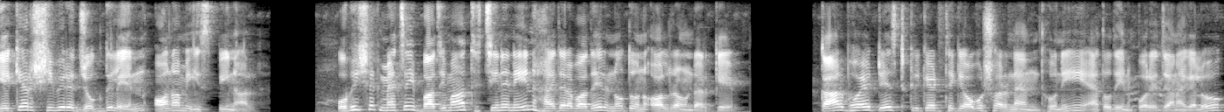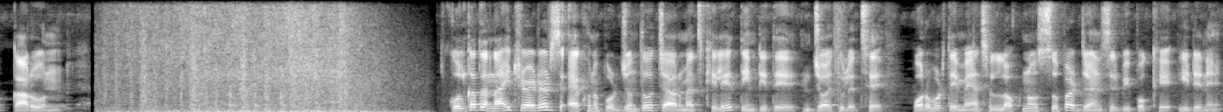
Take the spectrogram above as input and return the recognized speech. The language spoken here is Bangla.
কেকেআর শিবিরে যোগ দিলেন অনামি স্পিনার। অভিষেক ম্যাচেই বাজিমাত চিনে নিন হায়দরাবাদের নতুন অলরাউন্ডারকে। কার ভয়ে টেস্ট ক্রিকেট থেকে অবসর নেন ধোনি, এতদিন পরে জানা গেল কারণ। কলকাতা নাইট রাইডার্স এখনও পর্যন্ত চার ম্যাচ খেলে তিনটিতে জয় তুলেছে। পরবর্তী ম্যাচ লখনৌ সুপার জায়ান্টসের বিপক্ষে ইডেনে।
